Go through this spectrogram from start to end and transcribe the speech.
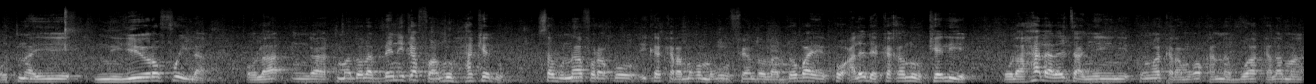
o tɛna ye nin ye yɔrɔ foyi la o la nka kuma dɔ la bɛɛ n'i ka faamu hakɛ don sabu n'a fɔra ko i ka karamɔgɔ mago fɛn dɔ la dɔ b'a ye ko ale de ka kan n'o kɛli ye o la hali ale t'a ɲɛɲini ko n ka karamɔgɔ kana na bɔ a kalama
